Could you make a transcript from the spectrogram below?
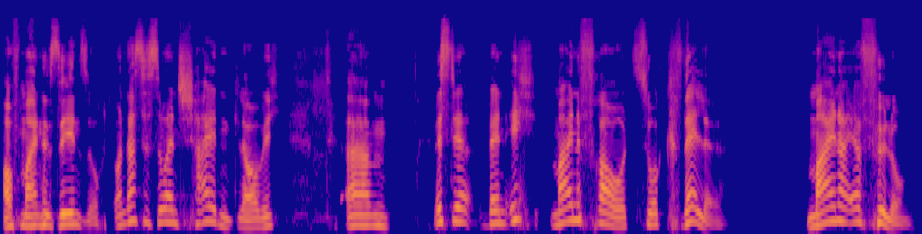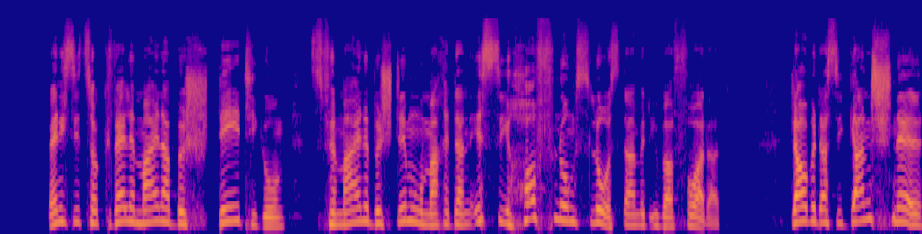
auf meine Sehnsucht. Und das ist so entscheidend, glaube ich. Ähm, Wisst ihr, wenn ich meine Frau zur Quelle meiner Erfüllung, wenn ich sie zur Quelle meiner Bestätigung für meine Bestimmung mache, dann ist sie hoffnungslos damit überfordert. Ich glaube, dass sie ganz schnell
